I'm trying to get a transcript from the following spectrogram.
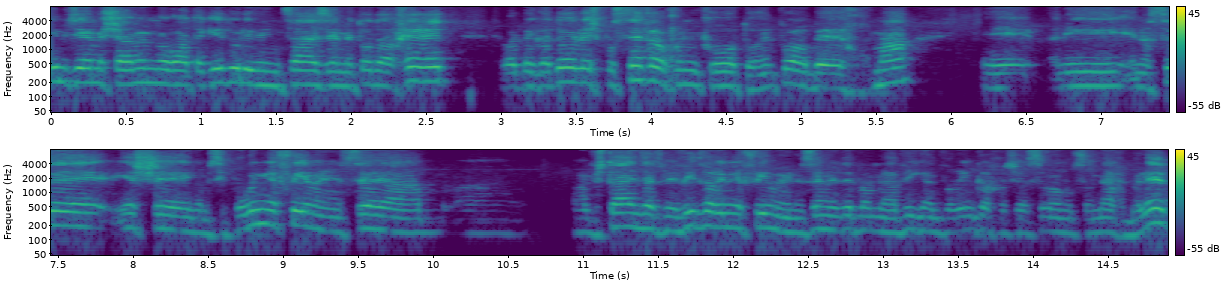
אם זה יהיה משעמם נורא, תגידו לי ונמצא איזה מתודה אחרת, אבל בגדול יש פה ספר, יכולים לקרוא אותו, אין פה הרבה חוכמה. אה, אני אנסה, יש אה, גם סיפורים יפים, אני אנסה, הרב שטיינזלץ מביא דברים יפים, אני אנסה מדי פעם להביא גם דברים ככה שיעשו לנו שמח בלב,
